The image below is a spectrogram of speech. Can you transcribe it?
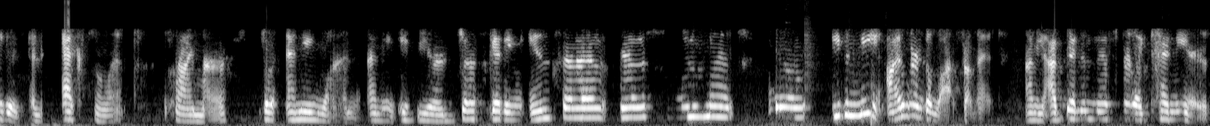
It is an excellent primer for anyone. I mean, if you're just getting into this movement, or even me, I learned a lot from it. I mean, I've been in this for like 10 years.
